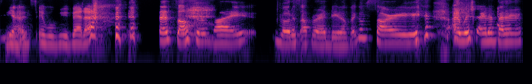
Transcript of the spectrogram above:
you know, it will be better. That's also my modus operandi. I'm like, I'm sorry. I wish I had a better.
